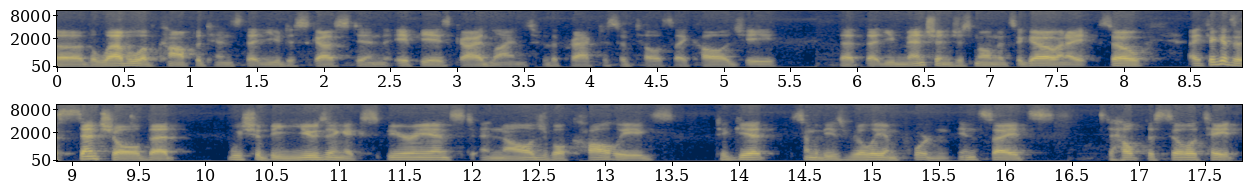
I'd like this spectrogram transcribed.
the, the level of competence that you discussed in APA's guidelines for the practice of telepsychology that, that you mentioned just moments ago. And I, so I think it's essential that we should be using experienced and knowledgeable colleagues to get some of these really important insights to help facilitate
